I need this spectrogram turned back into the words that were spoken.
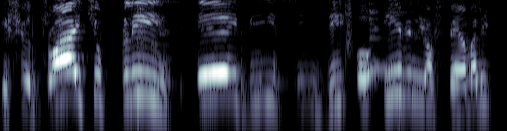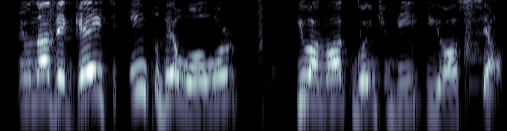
If you try to please A, B, C, D, or even your family, you navigate into the world, you are not going to be yourself.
